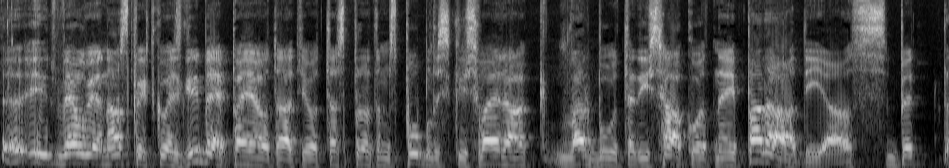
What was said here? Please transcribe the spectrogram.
Ir vēl viena aspekta, ko es gribēju pajautāt, jo tas, protams, publiski visvairāk varbūt arī sākotnēji parādījās, bet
